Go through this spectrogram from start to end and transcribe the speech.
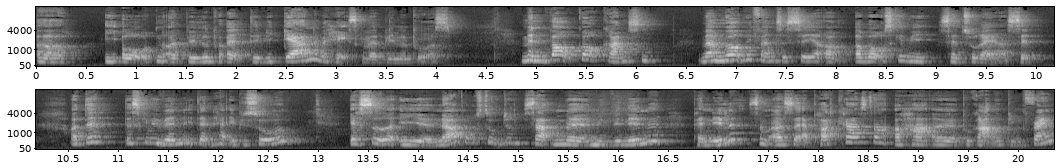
og i orden og et billede på alt det, vi gerne vil have, skal være et billede på os. Men hvor går grænsen? Hvad må vi fantasere om, og hvor skal vi censurere os selv? Og det, det skal vi vende i den her episode. Jeg sidder i øh, Nørrebro-studiet sammen med min veninde Pernille, som også er podcaster og har øh, programmet Being Frank.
